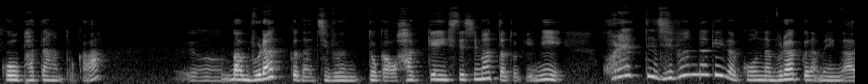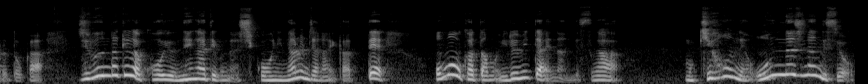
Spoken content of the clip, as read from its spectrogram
考パターンとか、まあ、ブラックな自分とかを発見してしまった時にこれって自分だけがこんなブラックな面があるとか自分だけがこういうネガティブな思考になるんじゃないかって思う方もいるみたいなんですがもう基本ね同じなんですよ。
